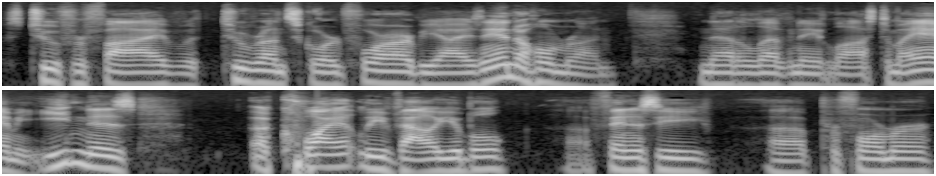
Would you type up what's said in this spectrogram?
was two for five with two runs scored, four RBIs, and a home run in that 11 8 loss to Miami. Eaton is a quietly valuable uh, fantasy uh, performer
